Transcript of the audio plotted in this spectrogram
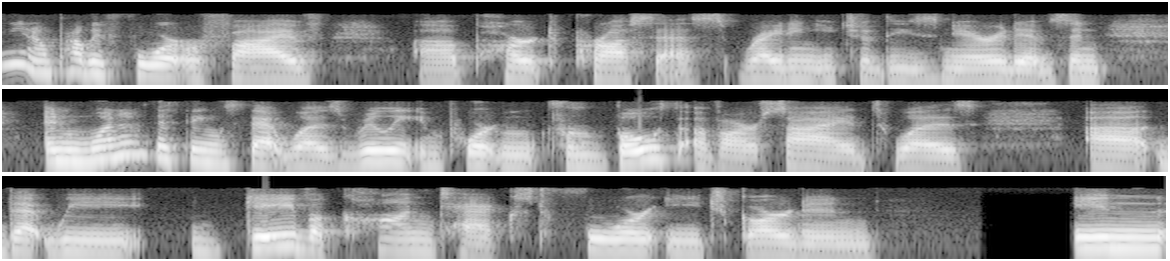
you know probably four or five uh, part process writing each of these narratives and and one of the things that was really important from both of our sides was uh, that we gave a context for each garden in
